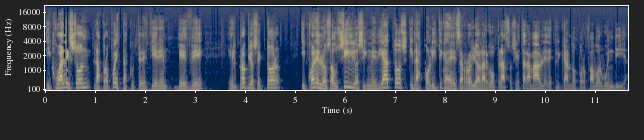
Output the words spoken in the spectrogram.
¿Y cuáles son las propuestas que ustedes tienen desde el propio sector y cuáles los auxilios inmediatos y las políticas de desarrollo a largo plazo? Si es tan amable de explicarnos, por favor, buen día.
